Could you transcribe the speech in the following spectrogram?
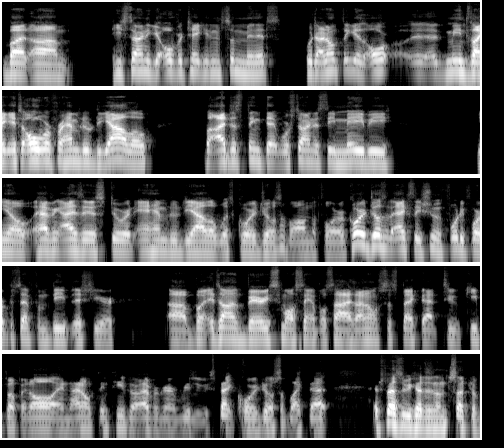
but um, he's starting to get overtaken in some minutes, which I don't think is it means like it's over for Hamidou Diallo. But I just think that we're starting to see maybe you know, having Isaiah Stewart and Hamidou Diallo with Cory Joseph on the floor. Cory Joseph actually shooting 44% from deep this year, uh, but it's on very small sample size. I don't suspect that to keep up at all, and I don't think teams are ever going to really respect Cory Joseph like that, especially because it's on such a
